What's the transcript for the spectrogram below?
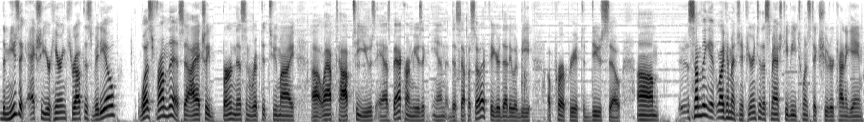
the music actually you're hearing throughout this video was from this. I actually burned this and ripped it to my uh, laptop to use as background music in this episode. I figured that it would be appropriate to do so. Um, something, like I mentioned, if you're into the Smash TV twin stick shooter kind of game,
